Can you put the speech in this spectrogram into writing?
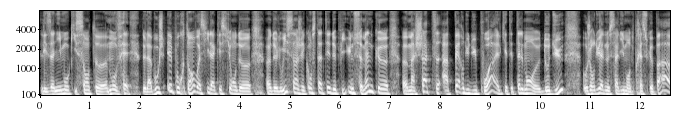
les animaux qui sentent euh, mauvais de la bouche. Et pourtant, voici la question de, de Louis. hein. J'ai constaté depuis une semaine que ma chatte a perdu du poids, elle qui était tellement dodue. Aujourd'hui, elle ne s'alimente presque pas.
